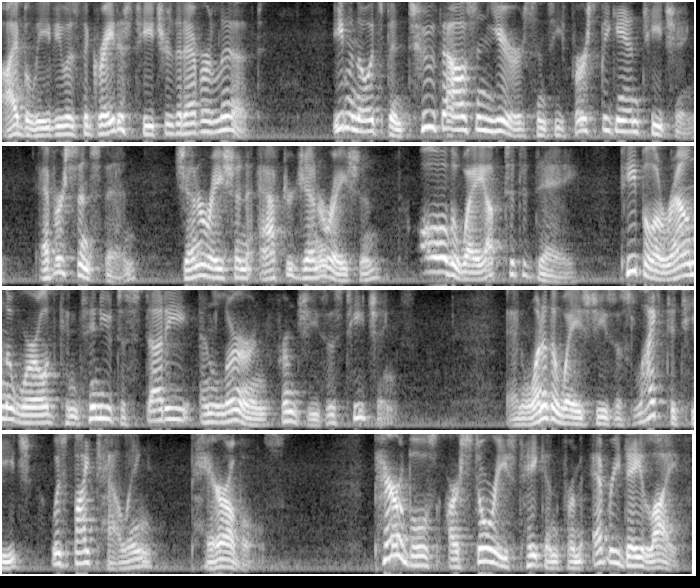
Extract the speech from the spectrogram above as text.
I believe he was the greatest teacher that ever lived. Even though it's been 2,000 years since he first began teaching, ever since then, generation after generation, all the way up to today, people around the world continue to study and learn from Jesus' teachings. And one of the ways Jesus liked to teach was by telling parables. Parables are stories taken from everyday life.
